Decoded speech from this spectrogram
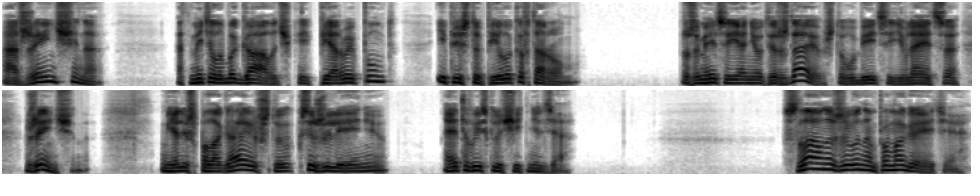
А женщина отметила бы галочкой первый пункт и приступила ко второму. Разумеется, я не утверждаю, что убийцей является женщина. Я лишь полагаю, что, к сожалению, этого исключить нельзя. «Славно же вы нам помогаете», —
